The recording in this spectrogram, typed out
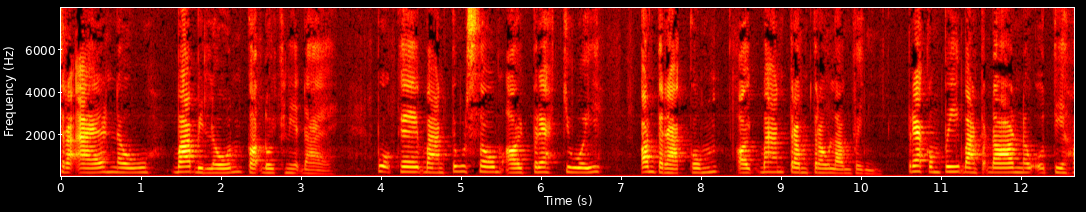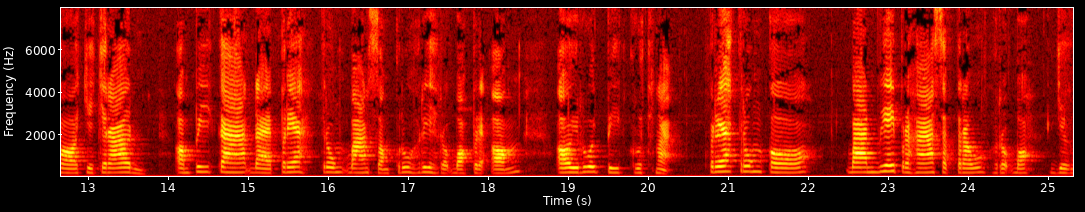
ស្រាអែលនៅបាប៊ីឡូនក៏ដូចគ្នាដែរពួកគេបានទូលសូមឲ្យព្រះជួយអន្តរាគមឲ្យបានត្រឹមត្រូវឡើងវិញ ព្រះគម្ពីរបានផ្ដល់នៅឧទាហរណ៍ជាច្រើន អំពីការដែលព្រះទ្រង់បានសង្គ្រោះរាជរបស់ព្រះអង្គឲ្យរួចពីគ្រោះថ្នាក់ព្រះទ្រង់ក៏បានវាយប្រហារសត្រូវរបស់យើង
